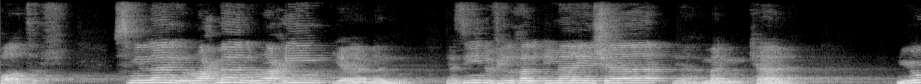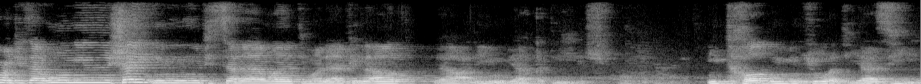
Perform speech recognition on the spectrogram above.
فاطر. بسم الله الرحمن الرحيم. يا من يزيد في الخلق ما يشاء. يا من كان ليعجزه من شيء في السماوات ولا في الأرض. يا عليم يا قدير. انتخاب من سورة ياسين.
